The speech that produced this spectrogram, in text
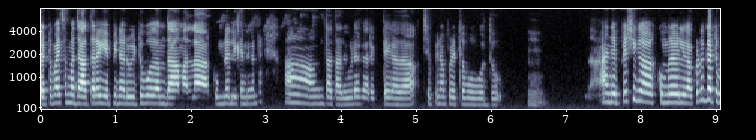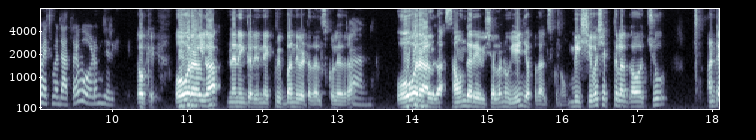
గట్టు మైసమ్మ జాతర చెప్పినారు ఇటు పోదాం దా మళ్ళా కుమ్రెల్లికి ఎందుకంటే ఆ అవును తాత అది కూడా కరెక్టే కదా చెప్పినప్పుడు ఎట్లా పోవద్దు. అని చెప్పేసి ఇక కుమ్రవెల్లి కాకుండా గట్టు మైసమ్మ జాతర పోవడం జరిగింది. ఓవరాల్గా నేను ఇంకా నిన్ను ఎక్కువ ఇబ్బంది పెట్టదలుచుకోలేదురా. ఓవరాల్గా సౌందర్య విషయంలో నువ్వు ఏం చెప్పదలుచుకున్నావు? మీ శివశక్తులకు కావచ్చు అంటే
